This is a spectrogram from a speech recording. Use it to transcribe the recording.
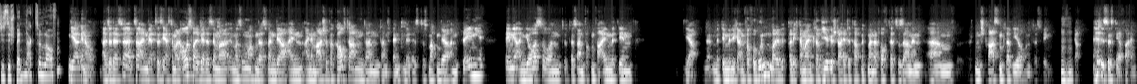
diese Spendenaktion laufen? Ja, genau. Also das äh, zahlen wir jetzt das erste Mal aus, weil wir das immer, immer so machen, dass wenn wir ein, eine Marge verkauft haben, dann, dann spenden wir das. Das machen wir an PlayMe, PlayMe I'm Yours und das ist einfach ein Verein, mit dem, ja, mit dem bin ich einfach verbunden, weil, weil ich da mal ein Klavier gestaltet habe mit meiner Tochter zusammen, ähm, ein Straßenklavier und deswegen, mhm. ja, ist es der Verein.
